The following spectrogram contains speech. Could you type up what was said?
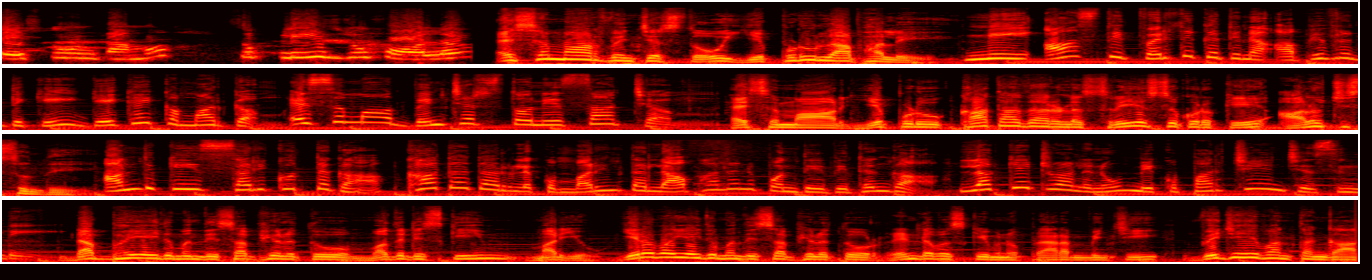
చేస్తూ ఉంటాము. So please do follow SMR వెంచర్స్తో ఎప్పుడూ లాభాలే. మీ ఆస్తి త్వరితగతిన అభివృద్ధికి ఏకైక మార్గం ఎస్ఎంఆర్ వెంచర్స్ తోనే సాధ్యం. ఎస్ఎంఆర్ ఎప్పుడూ ఖాతాదారుల శ్రేయస్సు కొరకే ఆలోచిస్తుంది. అందుకే సరికొత్తగా ఖాతాదారులకు మరింత లాభాలను పొందే విధంగా లక్కీ డ్రాలను మీకు పరిచయం చేసింది. డెబ్బై ఐదు మంది సభ్యులతో మొదటి స్కీమ్ మరియు ఇరవై ఐదు మంది సభ్యులతో రెండవ స్కీమును ప్రారంభించి విజయవంతంగా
